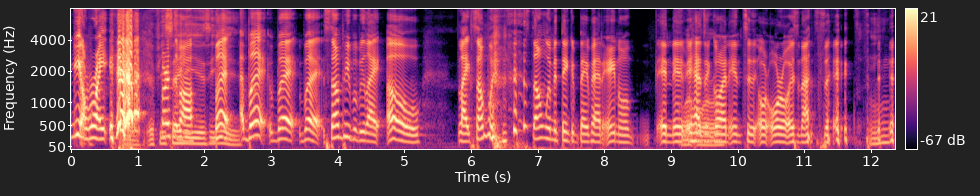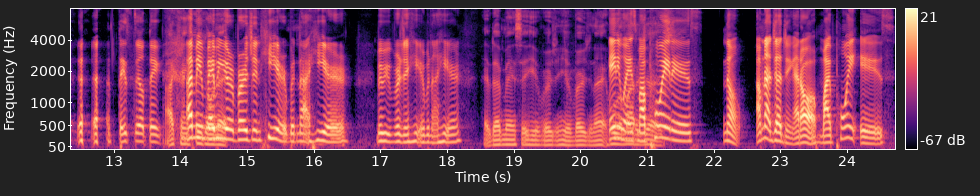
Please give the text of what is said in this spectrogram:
yeah, right. If he First say of all, he is, he but is. but but but some people be like, oh, like some women, some women think if they've had anal and it, it hasn't oral. gone into or oral, it's not sex. Mhm. they still think. I can't. I mean, maybe you're a virgin here, but not here. Maybe you're a virgin here, but not here. If that man say he a virgin, he a virgin. I, who am I Anyways, my judge? point is, no, I'm not judging at all. My point is,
